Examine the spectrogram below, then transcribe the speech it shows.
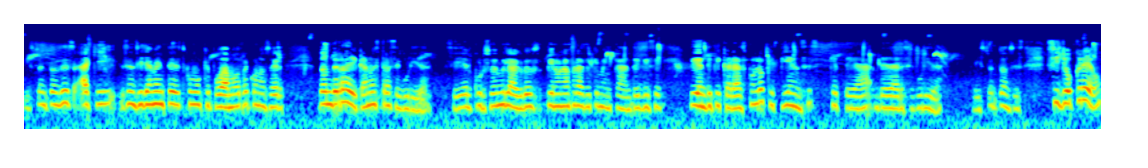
¿Listo? Entonces, aquí sencillamente es como que podamos reconocer dónde radica nuestra seguridad. ¿sí? El curso de milagros tiene una frase que me encanta y dice, te identificarás con lo que pienses que te ha de dar seguridad. ¿Listo? Entonces, si yo creo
